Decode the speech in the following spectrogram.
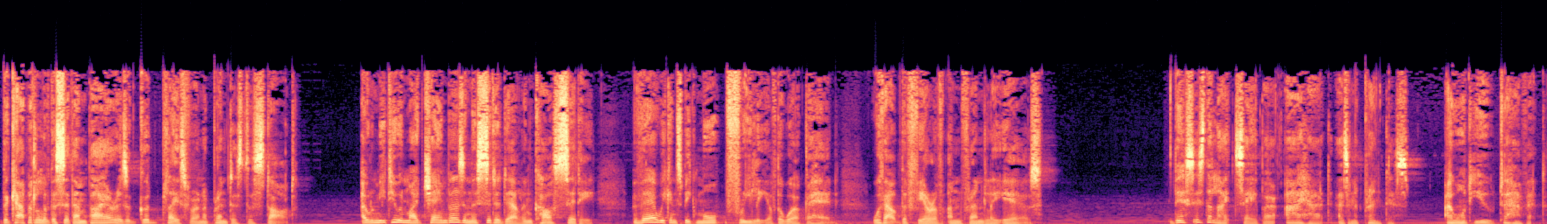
The capital of the Sith Empire is a good place for an apprentice to start. I will meet you in my chambers in the Citadel in Kaas City. There we can speak more freely of the work ahead without the fear of unfriendly ears. This is the lightsaber I had as an apprentice. I want you to have it.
